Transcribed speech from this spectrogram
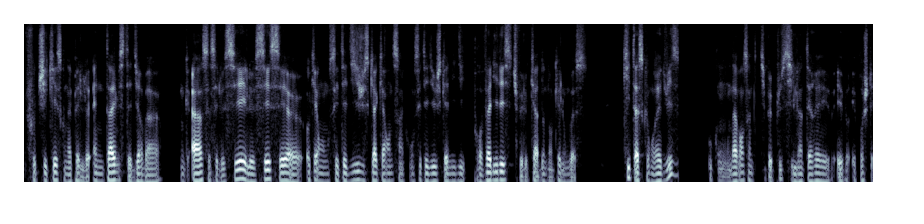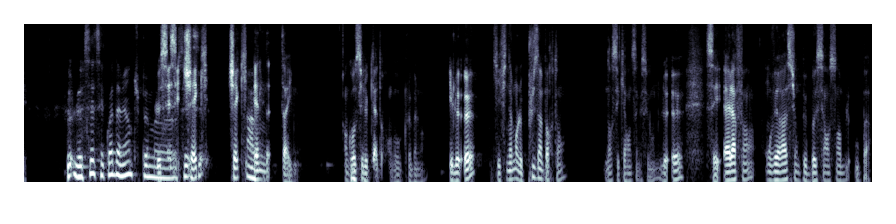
faut checker ce qu'on appelle le end time, c'est-à-dire bah, donc A, ça c'est le C, et le C c'est OK, on s'était dit jusqu'à 45, on s'était dit jusqu'à midi, pour valider si tu veux le cadre dans lequel on bosse. Quitte à ce qu'on réduise ou qu'on avance un petit peu plus si l'intérêt est projeté. Le, C, c'est quoi, Damien? Tu peux me... Le C, c'est check, check ah, end time. En gros, c'est le cadre, en gros, globalement. Et le E, qui est finalement le plus important dans ces 45 secondes, le E, c'est à la fin, on verra si on peut bosser ensemble ou pas.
